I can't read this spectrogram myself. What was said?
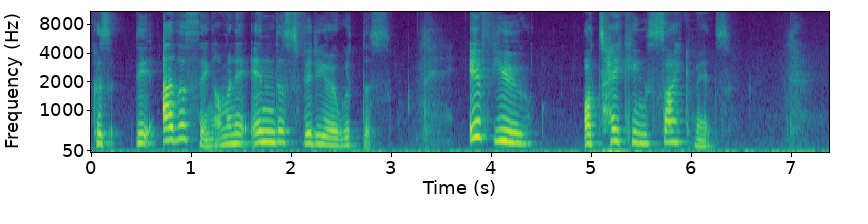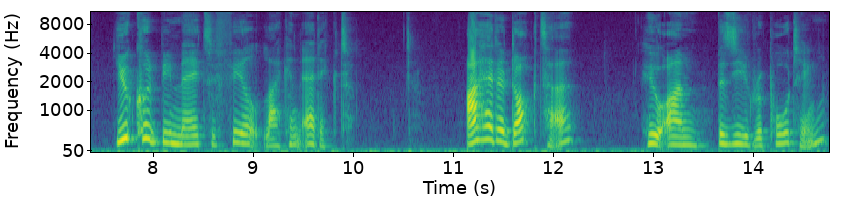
Because the other thing, I'm going to end this video with this if you are taking psych meds, you could be made to feel like an addict. I had a doctor who I'm busy reporting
